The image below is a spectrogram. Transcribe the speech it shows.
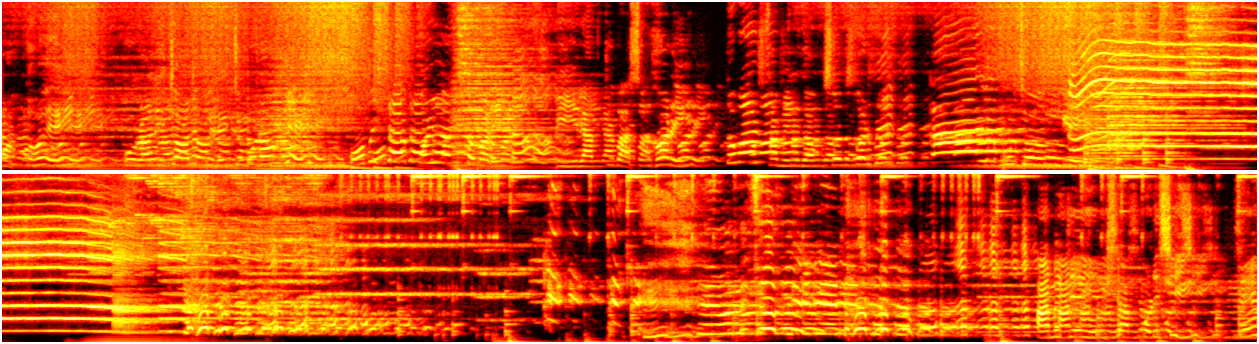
মত্ত হয়ে কোরালি জল ফেলেছে মনে অঙ্গে অভিশাপ পরিণত করে। বিয়ে রাত্রি বাসর ঘরে তোমার স্বামীর দংশন করবে কাল ভুজঙ্গে। আমি যে অভিশাপ করেছি, সেই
